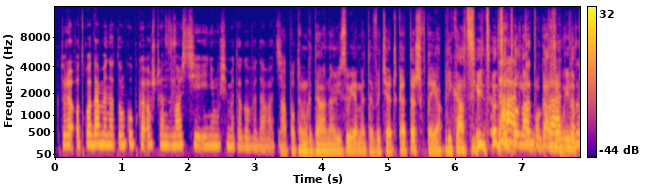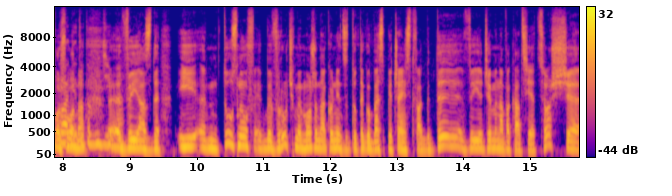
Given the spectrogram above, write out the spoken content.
które odkładamy na tą kubkę oszczędności i nie musimy tego wydawać. A potem, gdy analizujemy tę wycieczkę też w tej aplikacji, to, to, Tak, to nam pokażą, tak, ile poszło na e, wyjazdy. I tu znów jakby wróćmy może na koniec do tego bezpieczeństwa. Gdy wyjedziemy na wakacje, coś się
